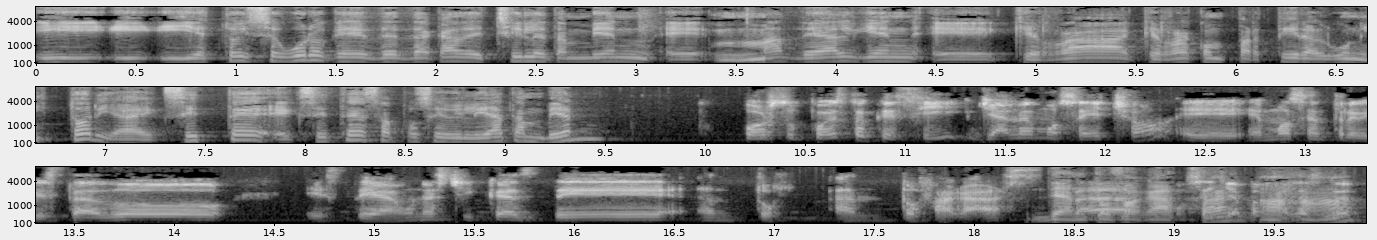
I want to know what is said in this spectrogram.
Y, estoy seguro que desde acá de Chile también eh, más de alguien eh, querrá, querrá compartir alguna historia. ¿Existe, ¿Existe esa posibilidad también? Por supuesto que sí, ya lo hemos hecho. Eh, hemos entrevistado este, a unas chicas de Antofagasta. De Antofagasta,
